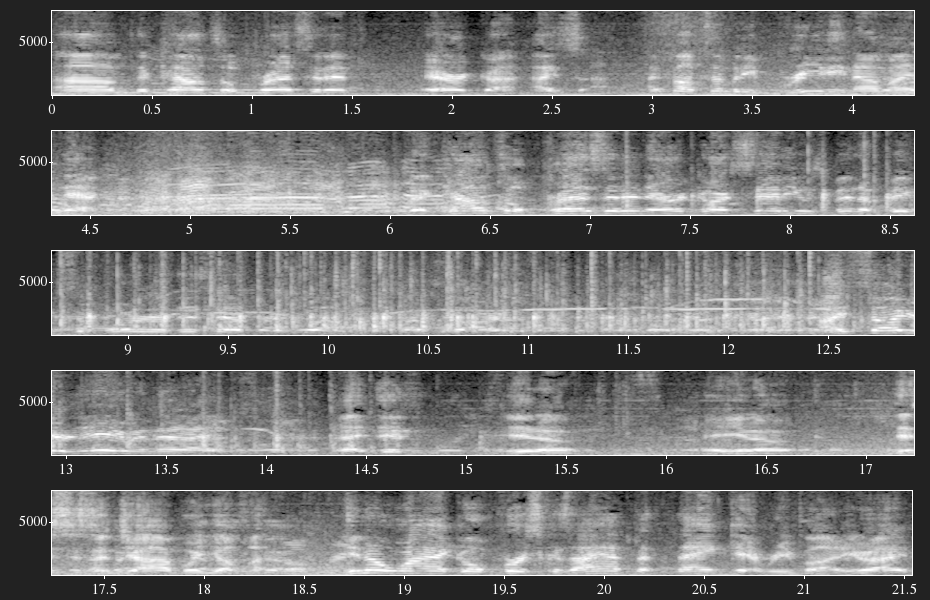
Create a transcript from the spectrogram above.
um, the council president, Erica. I, I felt somebody breathing on my neck. the council president, Eric Garcetti, who's been a big supporter of this effort as well. I'm sorry. I saw your name and then I, I didn't, you know, you know, this is a job where you you know why I go first? Because I have to thank everybody right?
